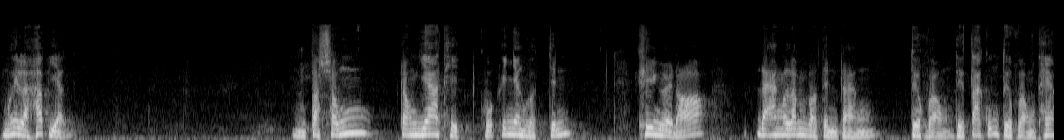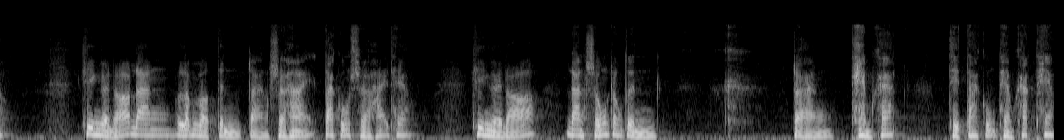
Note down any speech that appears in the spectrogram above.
mới là hấp dẫn. Người ta sống trong da thịt của cái nhân vật chính. Khi người đó đang lâm vào tình trạng tuyệt vọng thì ta cũng tuyệt vọng theo. Khi người đó đang lâm vào tình trạng sợ hãi, ta cũng sợ hãi theo khi người đó đang sống trong tình trạng thèm khát, thì ta cũng thèm khát theo.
